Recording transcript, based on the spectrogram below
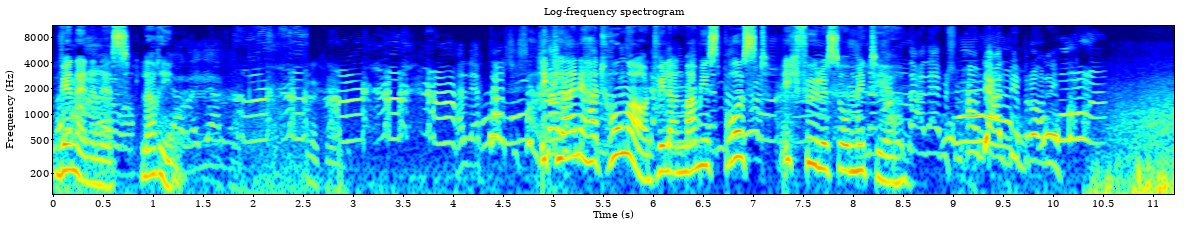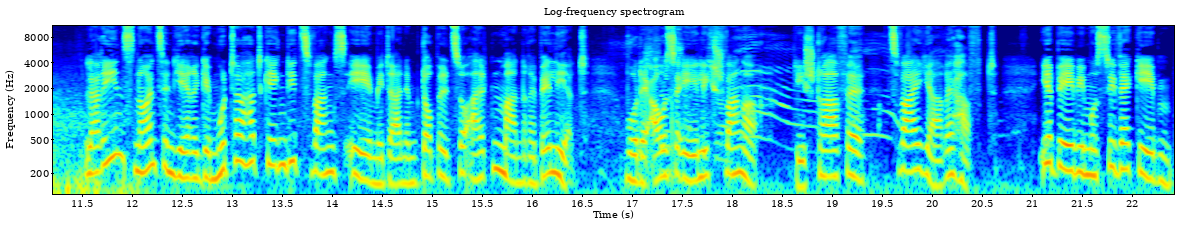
Wir nennen es Larin. Die Kleine hat Hunger und will an Mamis Brust. Ich fühle so mit ihr. Larins 19-jährige Mutter hat gegen die Zwangsehe mit einem doppelt so alten Mann rebelliert, wurde außerehelich schwanger. Die Strafe zwei Jahre Haft. Ihr Baby muss sie weggeben.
